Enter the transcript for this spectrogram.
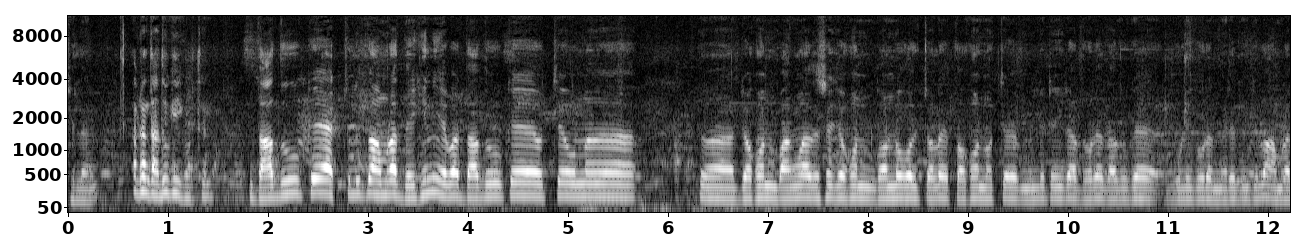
ছিলেন। আপনার দাদু কি করতেন? দাদুকে অ্যাকচুয়ালি তো আমরা দেখিনি। এবার দাদুকে হচ্ছে ওনার যখন বাংলাদেশে যখন গন্ডগোল চলে তখন হচ্ছে মিলিটারিরা ধরে দাদুকে গুলি করে মেরে দিয়েছিল। আমরা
